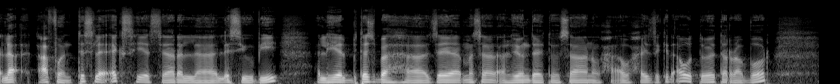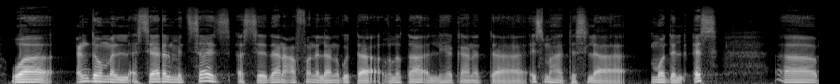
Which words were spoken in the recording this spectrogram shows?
لا عفوا تسلا إكس هي السيارة ال SUV اللي هي اللي بتشبه زي مثلا الهيونداي توسان أو حاجة زي كده أو التويوتا الراف فور و عندهم السيارة ال mid size ال sedan عفوا اللي أنا قلت غلطها اللي هي كانت اسمها تسلا model S آه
